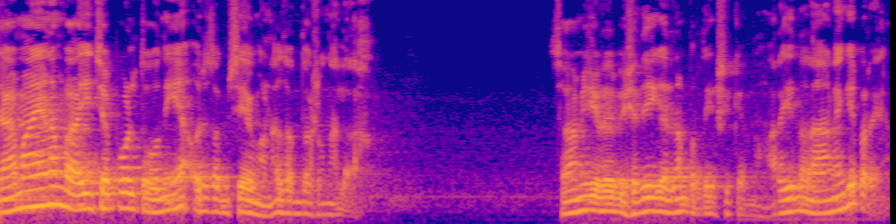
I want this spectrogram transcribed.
രാമായണം വായിച്ചപ്പോൾ തോന്നിയ ഒരു സംശയമാണ് സന്തോഷം നല്ലതാണ്. സ്വാമിജിയുടെ വിശദീകരണം പ്രതീക്ഷിക്കുന്നു. അറിയുന്നതാണെങ്കിൽ പറയാം.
